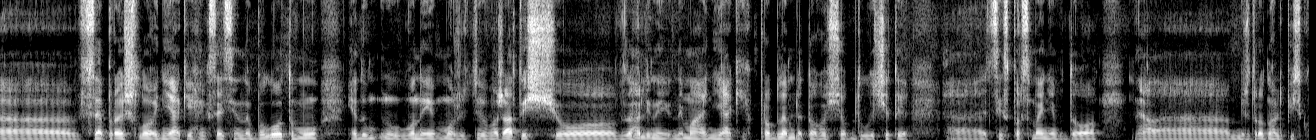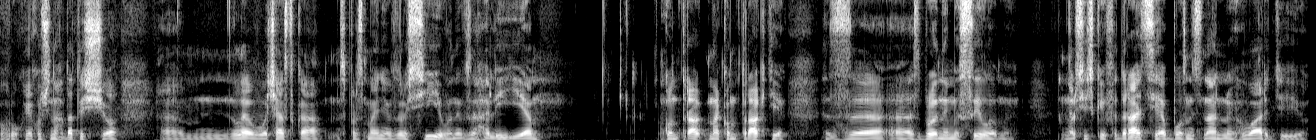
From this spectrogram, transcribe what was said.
е, все пройшло, ніяких ексцесів не було. Тому я думаю, ну, вони можуть вважати, що взагалі немає ніяких проблем для того, щоб долучити цих спортсменів до міжнародного олімпійського руху. Я хочу нагадати, що е, левова частка спортсменів з Росії вони взагалі є контракт на контракті з е, збройними силами. Російської Федерації або з Національною гвардією,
